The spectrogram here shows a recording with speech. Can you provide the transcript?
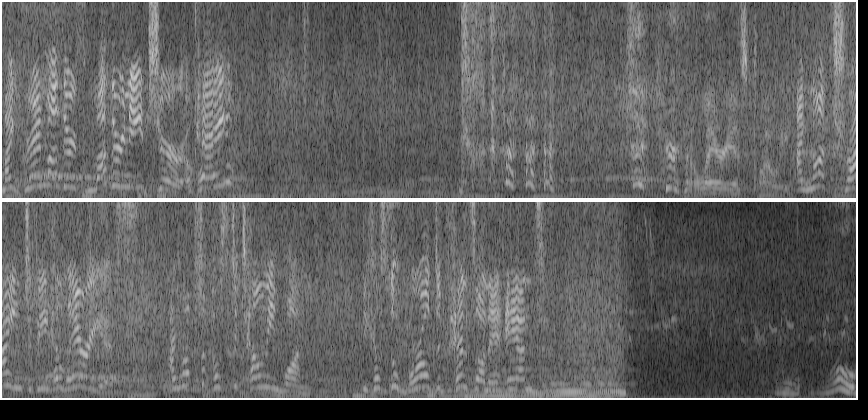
my grandmother's Mother Nature, okay? You're hilarious, Chloe. I'm not trying to be hilarious. I'm not supposed to tell anyone. Because the world depends on it and. Whoa.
